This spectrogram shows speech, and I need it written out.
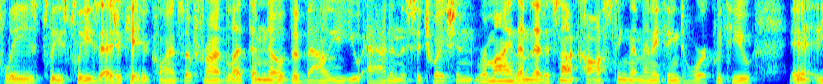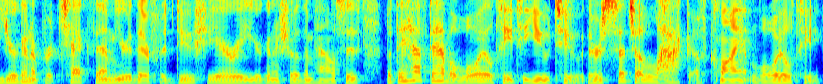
please, please, please educate your clients up front. Let them know the value you add in the situation. Remind them that it's not costing them anything to work with you. Eh, you're going to protect them. You're their fiduciary. You're going to show them houses, but they have to have a loyalty to you too. There's such a lack of client loyalty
